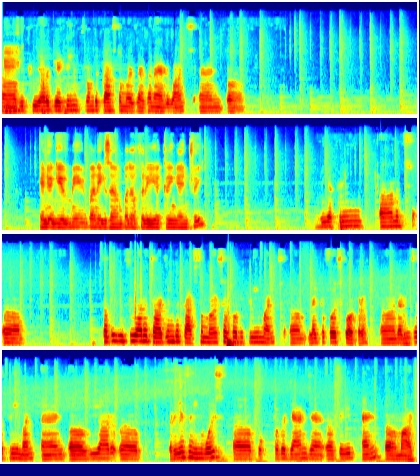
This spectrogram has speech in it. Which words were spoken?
Okay. which we are getting from the customers as an advance and Can you give me one example of a recurring entry? reoccurring uh, means uh, suppose if you are charging the customer so for the three months um, like the first quarter uh, that is a three month and uh, we are uh, raise the invoice uh, for, for the jan, jan uh, feb and uh, march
